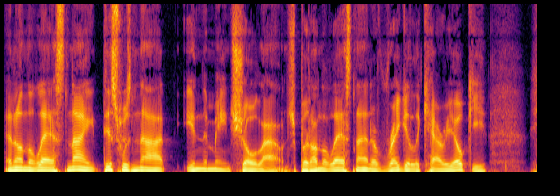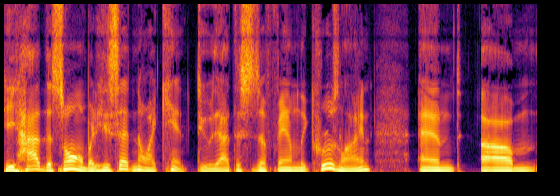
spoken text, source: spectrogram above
And on the last night, this was not in the main show lounge, but on the last night of regular karaoke, he had the song, but he said, "No, I can't do that. This is a family cruise line." And um,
